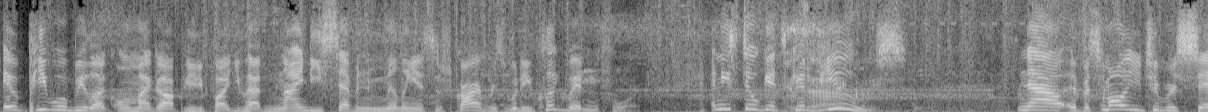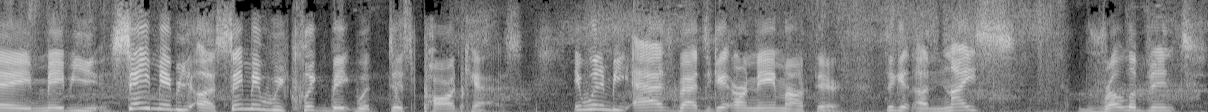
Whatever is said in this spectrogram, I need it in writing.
It, people would be like, "Oh my God, PewDiePie, you have 97 million subscribers. What are you clickbaiting for?" And he still gets good views. Now, if a small YouTuber say maybe, say maybe us, say maybe we clickbait with this podcast, it wouldn't be as bad to get our name out there, to get a nice, relevant,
